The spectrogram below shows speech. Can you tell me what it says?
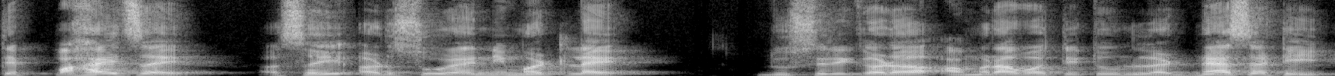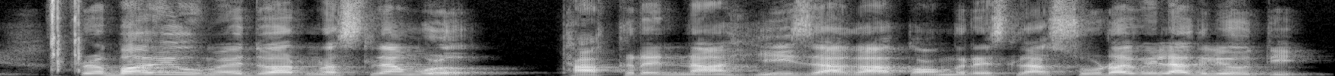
ते पाहायचंय. असंही अडसूळ यांनी म्हटलंय. दुसरीकडं अमरावतीतून लढण्यासाठी प्रभावी उमेदवार नसल्यामुळं ठाकरेंना ही जागा काँग्रेसला सोडावी लागली होती.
